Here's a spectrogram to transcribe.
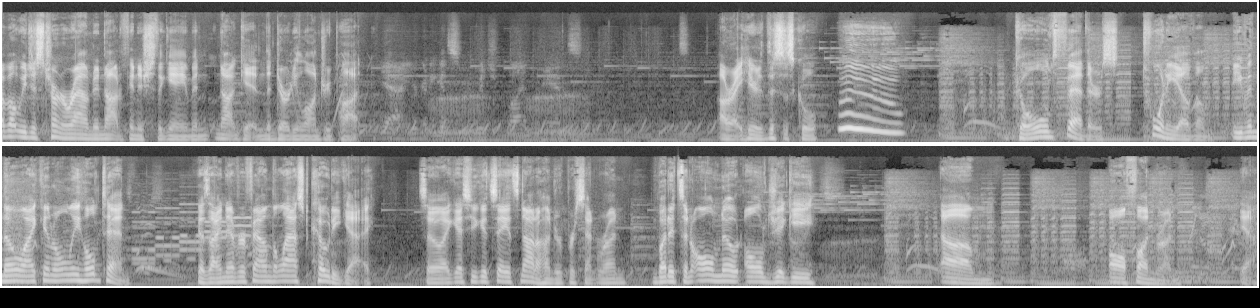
How about we just turn around and not finish the game and not get in the dirty laundry pot? All right, here, this is cool. Woo! Gold feathers, 20 of them, even though I can only hold 10. Because I never found the last Cody guy. So I guess you could say it's not a 100% run, but it's an all note, all jiggy, um, all fun run. Yeah,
